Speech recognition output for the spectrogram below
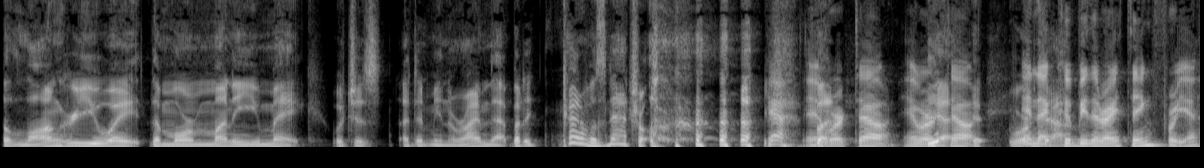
the longer you wait, the more money you make, which is, I didn't mean to rhyme that, but it kind of was natural. yeah, it but, worked out. It worked yeah, out. It worked and that out. could be the right thing for you.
